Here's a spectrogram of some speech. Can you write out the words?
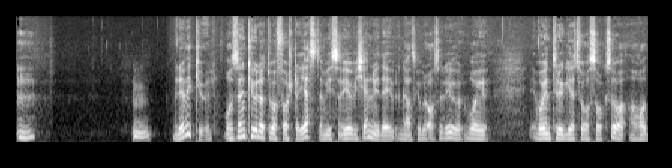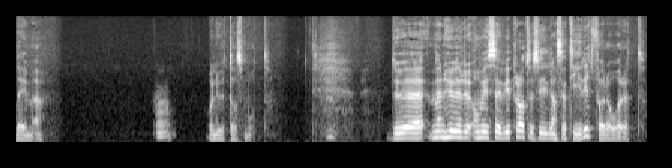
Mm. Mm. Men det är väl kul. Och sen kul att du var första gästen. Vi, vi känner ju dig ganska bra så det var ju, det var ju en trygghet för oss också att ha dig med Ja. och luta oss mot. Du, eh, men hur, om vi säger, vi pratades vid ganska tidigt förra året.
